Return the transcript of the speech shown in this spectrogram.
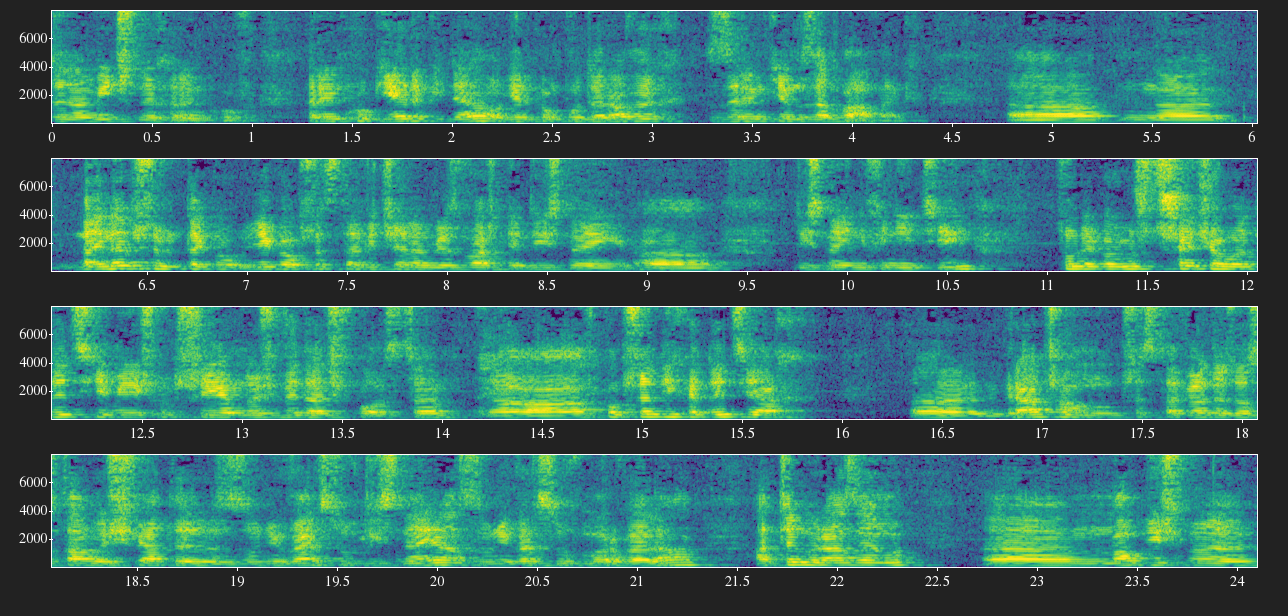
dynamicznych rynków. Rynku gier wideo, gier komputerowych z rynkiem zabawek. Najlepszym tego, jego przedstawicielem jest właśnie Disney, e, Disney Infinity, którego już trzecią edycję mieliśmy przyjemność wydać w Polsce. W poprzednich edycjach e, graczom przedstawione zostały światy z uniwersów Disneya, z uniwersów Marvela, a tym razem mogliśmy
